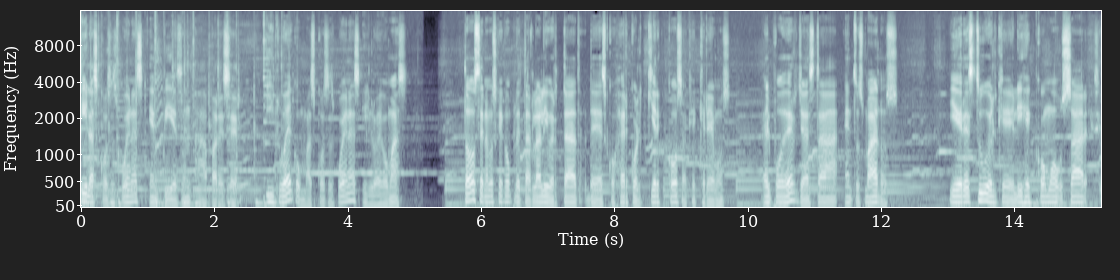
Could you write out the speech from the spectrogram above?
y las cosas buenas empiezan a aparecer. Y luego más cosas buenas y luego más. Todos tenemos que completar la libertad de escoger cualquier cosa que queremos. El poder ya está en tus manos. Y eres tú el que elige cómo usar ese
